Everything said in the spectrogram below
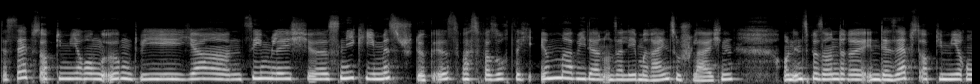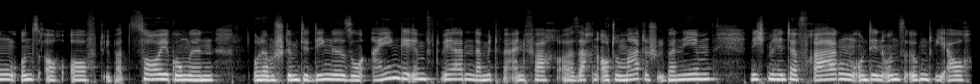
dass Selbstoptimierung irgendwie ja ein ziemlich äh, sneaky Miststück ist, was versucht sich immer wieder in unser Leben reinzuschleichen und insbesondere in der Selbstoptimierung uns auch oft Überzeugungen oder bestimmte Dinge so eingeimpft werden, damit wir einfach äh, Sachen automatisch übernehmen, nicht mehr hinterfragen und in uns irgendwie auch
